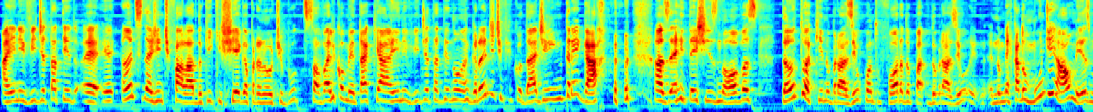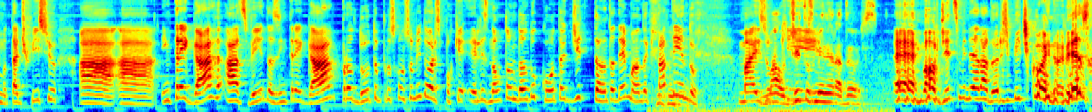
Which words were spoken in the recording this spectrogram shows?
a Nvidia tá tendo. é, é, antes da gente falar do que, que chega para notebook, só vale comentar que a Nvidia tá tendo uma grande dificuldade em entregar as RTX novas, tanto aqui no Brasil quanto fora do, do Brasil, no mercado mundial mesmo. Tá difícil a, a entregar as vendas, entregar produto para os consumidores, porque eles não estão dando conta de tanta demanda que tá tendo. Mas Malditos que... mineradores. É, malditos mineradores de Bitcoin, não é mesmo?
